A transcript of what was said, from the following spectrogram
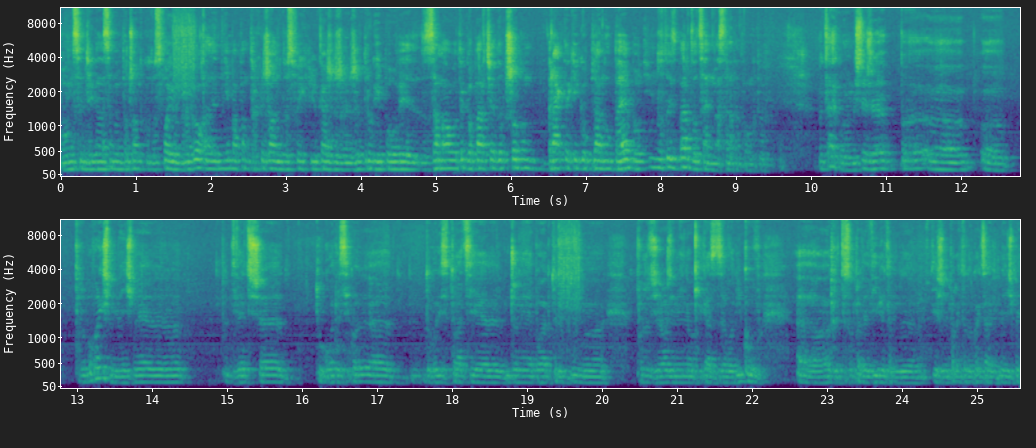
On sędziego na samym początku to swoją drogą, ale nie ma pan trochę żalu do swoich piłkarzy, że, że w drugiej połowie za mało tego parcia do przodu, brak takiego planu B, bo no, to jest bardzo cenna strata punktów. No tak, bo myślę, że e, e, próbowaliśmy, mieliśmy e, dwie, trzy e, długodne sytuacje. Johnny Ebola, który e, porzucił razem minął kilka zawodników, e, to są prawie Wigry, tam, jeżeli nie pamiętam do końca, mieliśmy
